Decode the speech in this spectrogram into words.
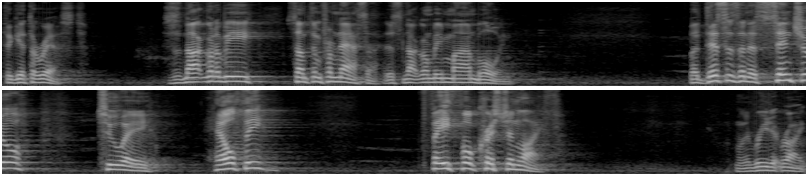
to get the rest. This is not going to be something from NASA. This is not going to be mind blowing. But this is an essential to a healthy, faithful Christian life. Let me read it right.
